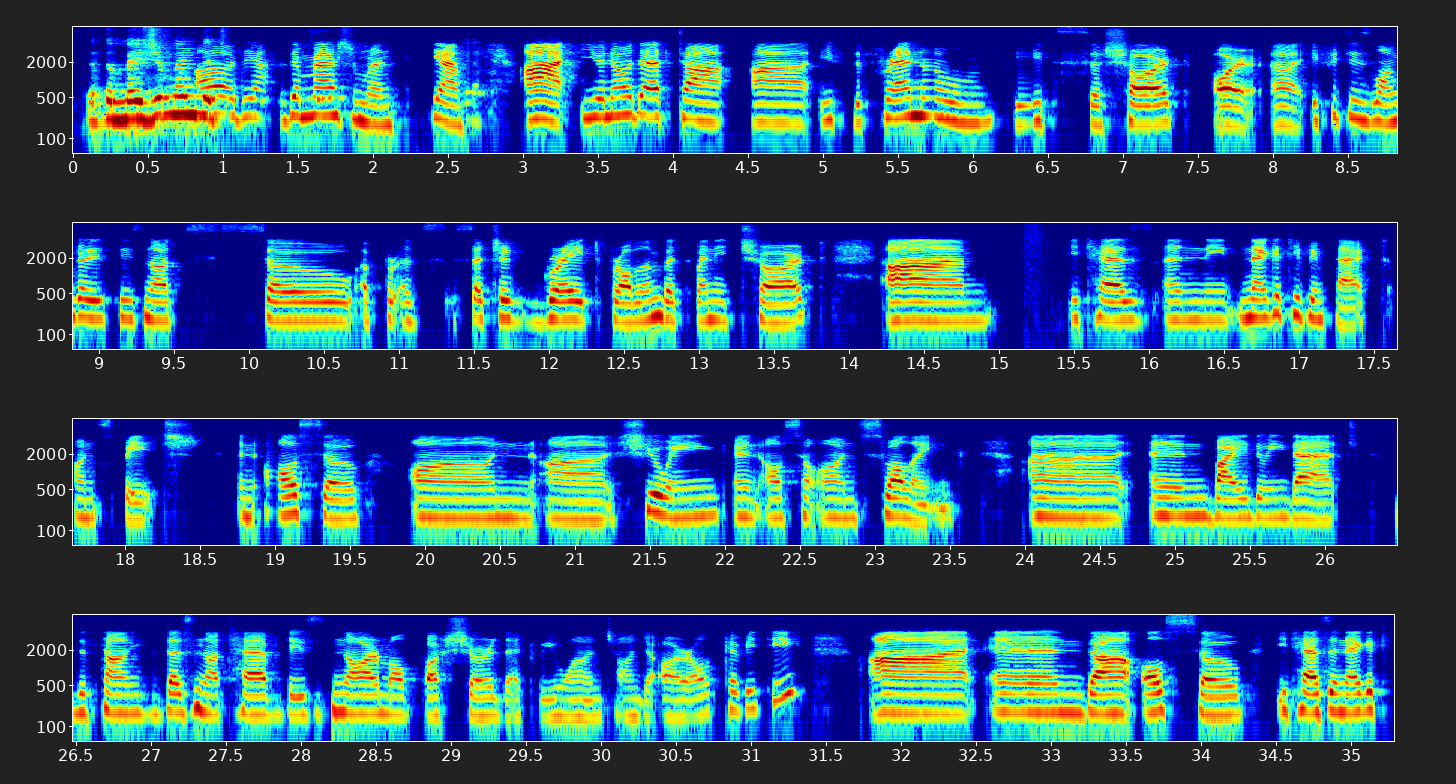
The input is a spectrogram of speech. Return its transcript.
that the measurement Oh, the, the measurement, yeah. Uh, you know that uh, uh, if the frenulum it's uh, short or uh, if it is longer, it is not so a such a great problem. But when it's short, um, it has a negative impact on speech and also on uh, chewing and also on swallowing. Uh, and by doing that, the tongue does not have this normal posture that we want on the oral cavity. Uh, and uh, also it has a negative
